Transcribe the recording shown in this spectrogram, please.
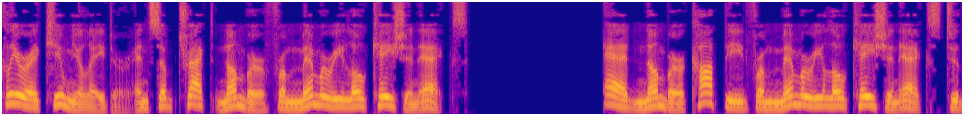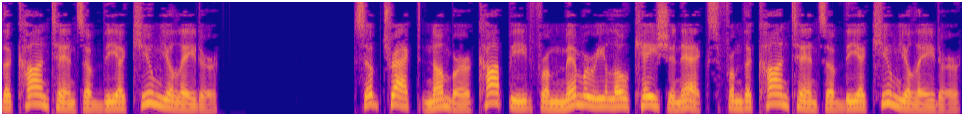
Clear accumulator and subtract number from memory location X Add number copied from memory location X to the contents of the accumulator Subtract number copied from memory location X from the contents of the accumulator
